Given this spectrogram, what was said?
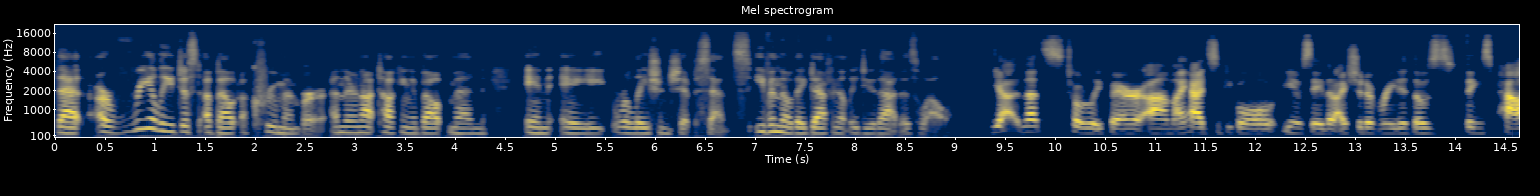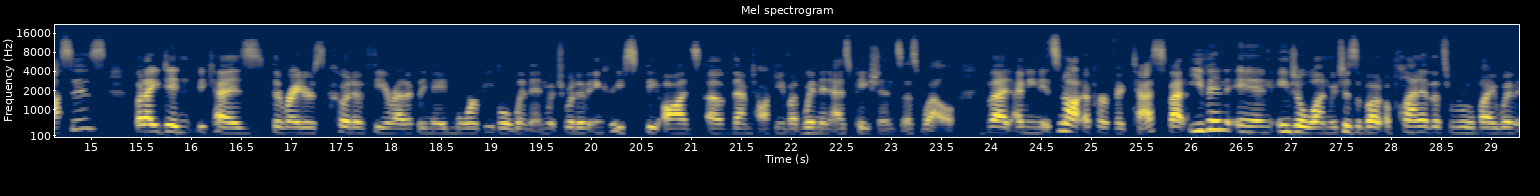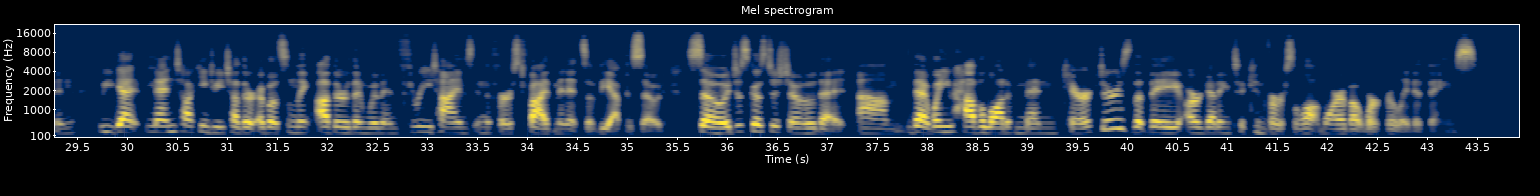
that are really just about a crew member, and they're not talking about men in a relationship sense, even though they definitely do that as well. Yeah, and that's totally fair. Um, I had some people, you know, say that I should have rated those things passes, but I didn't because the writers could have theoretically made more people women, which would have increased the odds of them talking about women as patients as well. But I mean, it's not a perfect test, but even in Angel One, which is about a planet that's ruled by women, we get men talking to each other about something other than women three times in the first five minutes of the episode. So it just goes to show that um, that when you have a lot of men characters, that they are getting to converse a lot more about work related things.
